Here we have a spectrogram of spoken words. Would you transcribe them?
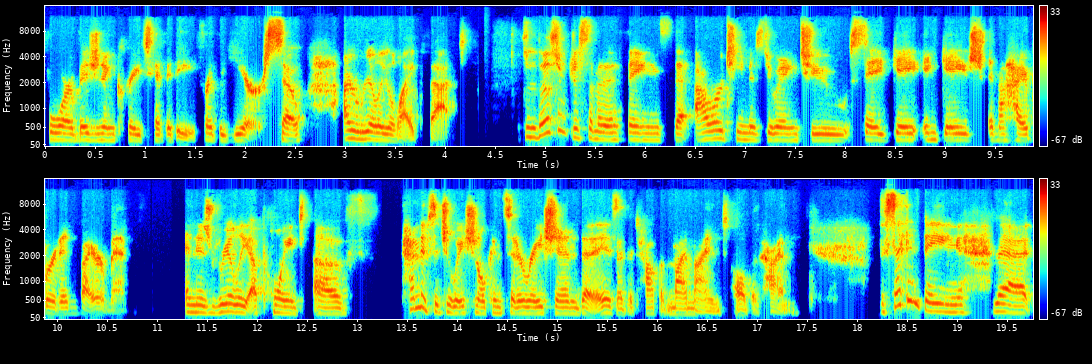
for vision and creativity for the year so i really like that so those are just some of the things that our team is doing to stay gay, engaged in a hybrid environment and is really a point of kind of situational consideration that is at the top of my mind all the time. The second thing that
